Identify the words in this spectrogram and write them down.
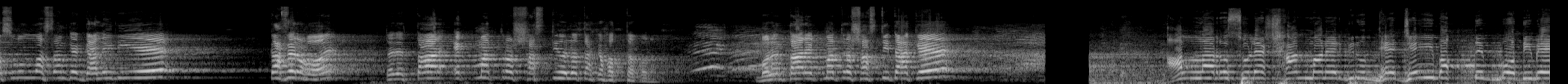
রসুল্লাহ আসলামকে গালি দিয়ে কাফের হয় তাহলে তার একমাত্র শাস্তি হলো তাকে হত্যা করা। বলেন তার একমাত্র শাস্তি তাকে আল্লাহ রসুলের সম্মানের বিরুদ্ধে যেই বক্তব্য দিবে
